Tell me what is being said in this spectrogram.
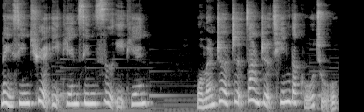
内心却一天心似一天。我们这至战至轻的苦楚，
